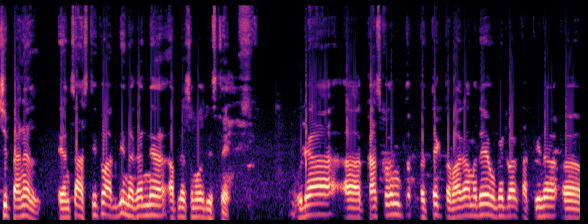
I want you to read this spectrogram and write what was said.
ची पॅनल यांचं अस्तित्व अगदी नगण्य आपल्यासमोर दिसते उद्या खास करून प्रत्येक प्रभागामध्ये उमेदवार ताकदीनं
